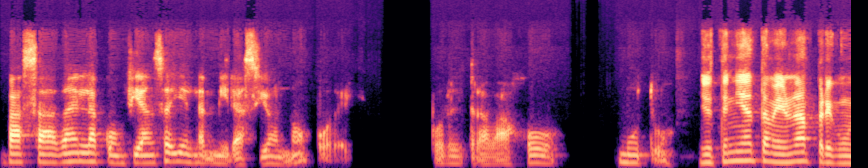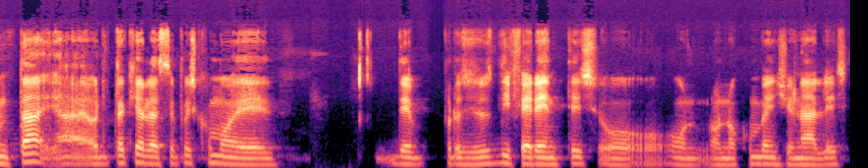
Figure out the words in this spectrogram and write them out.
basada en la confianza y en la admiración, ¿no? Por el, por el trabajo mutuo. Yo tenía también una pregunta, ahorita que hablaste pues como de, de procesos diferentes o, no convencionales,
